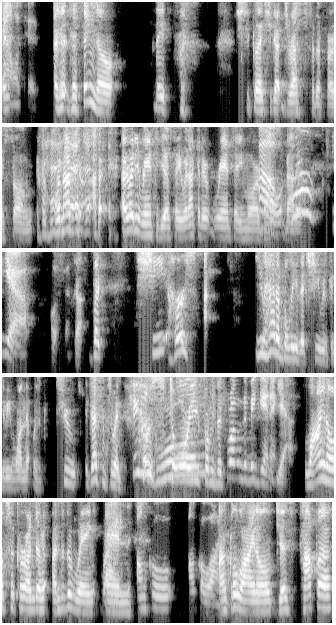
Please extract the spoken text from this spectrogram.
And- talented. Uh, The, the thing though, they. She's glad she got dressed for the first song. We're not. I already ranted yesterday. We're not going to rant anymore about, oh about well, it. yeah. Listen, Yeah, but she, hers, you had to believe that she was going to be one that was too destined to win. she Her story from the- from the beginning. Yeah, Lionel took her under under the wing, right. and Uncle Uncle Lionel. Uncle Lionel just Papa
